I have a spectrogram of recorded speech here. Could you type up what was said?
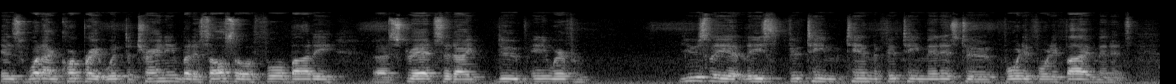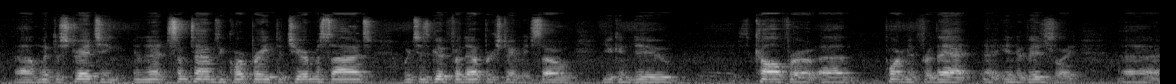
is what I incorporate with the training, but it's also a full body uh, stretch that I do anywhere from usually at least 15, 10 to 15 minutes to 40, 45 minutes um, with the stretching, and that sometimes incorporate the chair massage, which is good for the upper extremity. So you can do call for an uh, appointment for that uh, individually, uh,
